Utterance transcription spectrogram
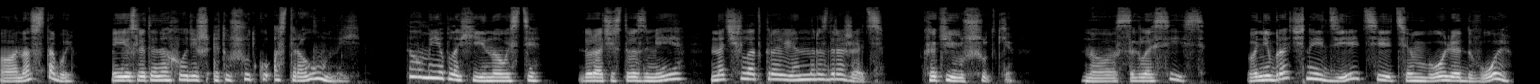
а нас с тобой. Если ты находишь эту шутку остроумной, то у меня плохие новости. Дурачество змея начало откровенно раздражать. Какие уж шутки. Но согласись, внебрачные дети, тем более двое,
